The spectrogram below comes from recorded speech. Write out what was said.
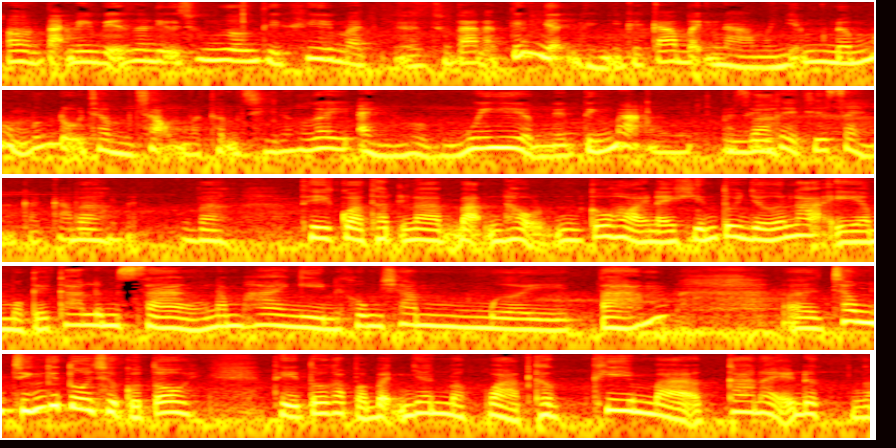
Ờ, tại bệnh viện gia liễu trung ương thì khi mà ờ, chúng ta đã tiếp nhận những cái ca bệnh nào mà nhiễm nấm ở mức độ trầm trọng và thậm chí nó gây ảnh hưởng nguy hiểm đến tính mạng bác sĩ vâng. có thể chia sẻ một cái ca vâng. bệnh như vậy vâng thì quả thật là bạn hậu câu hỏi này khiến tôi nhớ lại một cái ca lâm sàng năm 2018 à, trong chính cái tour trực của tôi thì tôi gặp một bệnh nhân mà quả thực khi mà ca này đã được uh,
